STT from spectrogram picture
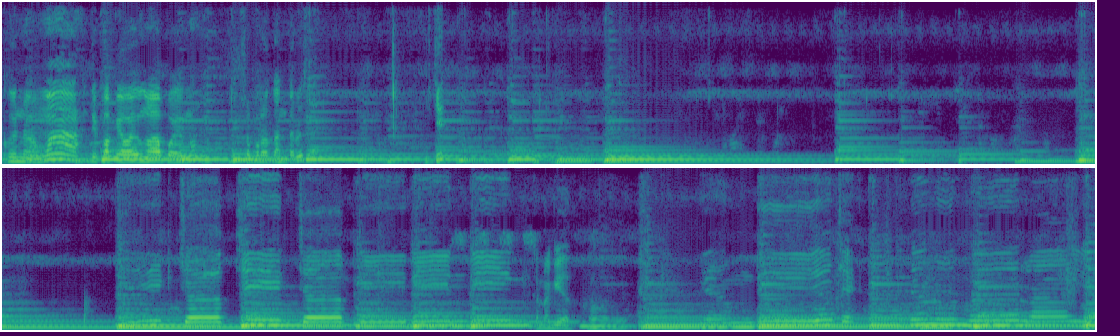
kuna mah dipakai wae apa ya mah. Semprotan terus ya Cit. Cik cak cik cak di dinding. Kena gitu Oh, iya. yang dia cek yang merayap.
